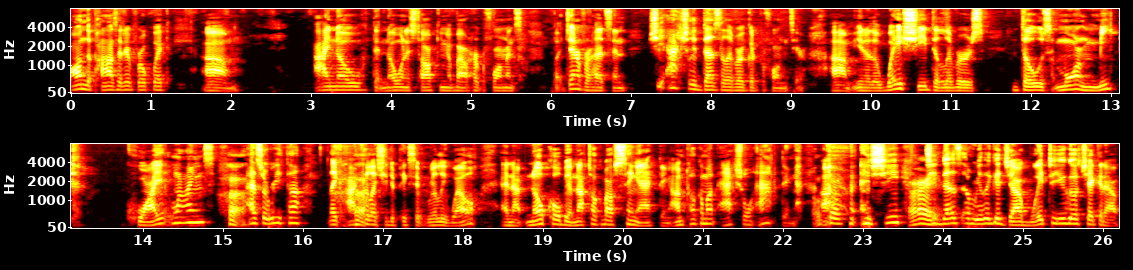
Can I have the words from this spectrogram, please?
on the positive real quick um, i know that no one is talking about her performance but jennifer hudson she actually does deliver a good performance here um, you know the way she delivers those more meek quiet lines Huh. as Aretha, like I feel like she depicts it really well. And I, no, Colby, I'm not talking about sing acting. I'm talking about actual acting. Okay. and she right. she does a really good job. Wait till you go check it out.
